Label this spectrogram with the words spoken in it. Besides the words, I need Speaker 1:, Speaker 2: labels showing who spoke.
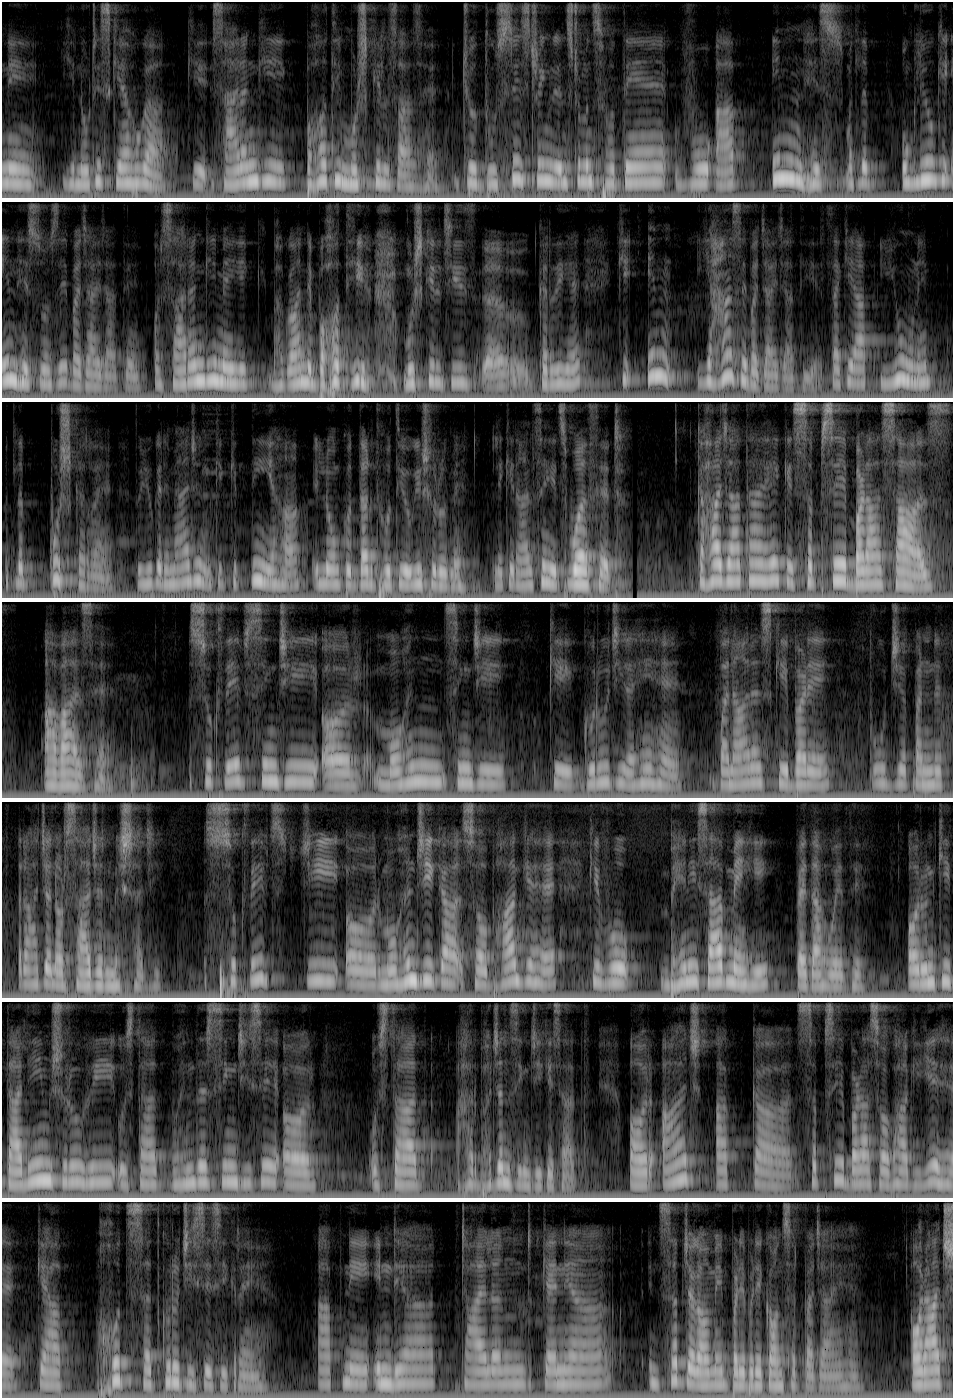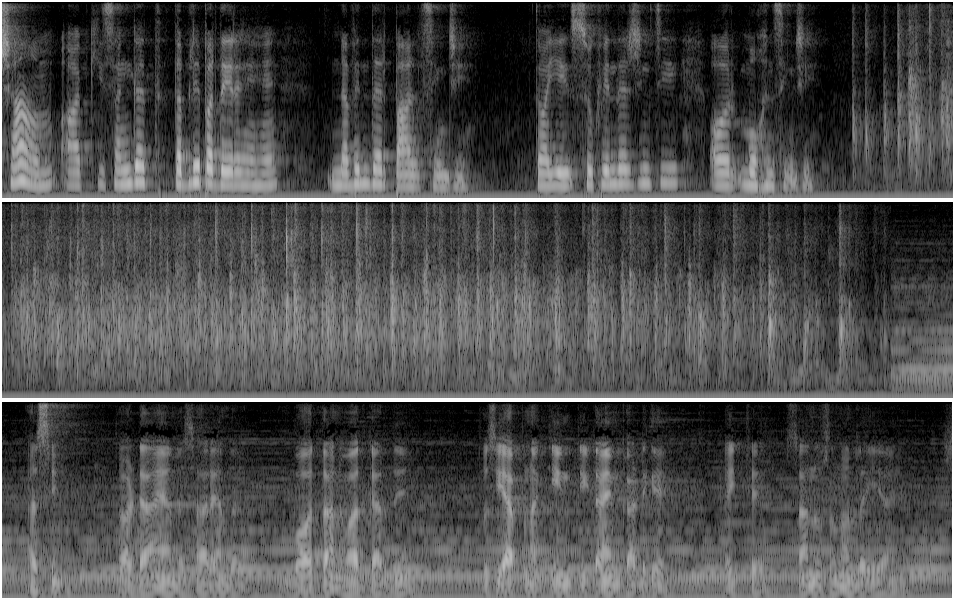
Speaker 1: आपने ये नोटिस किया होगा कि सारंगी एक बहुत ही मुश्किल साज है। जो दूसरे स्ट्रिंग इंस्ट्रूमेंट्स होते हैं, वो आप इन हिस्स मतलब उंगलियों के इन हिस्सों से बजाए जाते हैं। और सारंगी में ये भगवान ने बहुत ही मुश्किल चीज़ कर दी है कि इन यहाँ से बजाई जाती है, ताकि आप यूँ उन्हें मतलब पुश कर रहे हैं। तो यू कैन इमेजिन कि कितनी यहाँ इन लोगों को दर्द होती होगी शुरू में। लेकिन आल से इट्स वर्थ इट कहा जाता है कि सबसे बड़ा साज आवाज़ है। सुखदेव सिंह जी और मोहन सिंह जी के गुरु जी रहे हैं बनारस के बड़े पूज्य पंडित राजन और साजन मिश्रा जी। सुखदेव जी और मोहन जी का सौभाग्य है कि वो भैनी साहब में ही पैदा हुए थे और उनकी तालीम शुरू हुई उस्ताद मोहिंदर सिंह जी से और उस्ताद हरभजन सिंह जी के साथ। और आज आपका सबसे बड़ा सौभाग्य ये है कि आप खुद सदगुरु जी से सीख रहे हैं। आपने इंडिया थाईलैंड केन्या इन सब जगहों में बड़े बड़े कॉन्सर्ट बजाए हैं और आज शाम आपकी संगत तबले पर दे रहे हैं नविंदर पाल सिंह जी तो आइए सुखविंदर सिंह जी और मोहन सिंह जी
Speaker 2: ਅਸੀਂ ਤੁਹਾਡਾ ਆਇਆਂ ਦਾ ਸਾਰਿਆਂ ਦਾ ਬਹੁਤ ਧੰਨਵਾਦ ਕਰਦੇ ਹਾਂ ਤੁਸੀਂ ਆਪਣਾ ਕੀਮਤੀ ਟਾਈਮ ਕੱਢ ਕੇ ਇੱਥੇ ਸਾਨੂੰ ਸੁਣਨ ਲਈ ਆਏ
